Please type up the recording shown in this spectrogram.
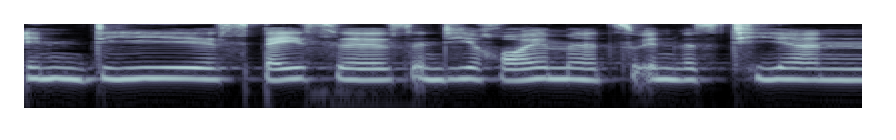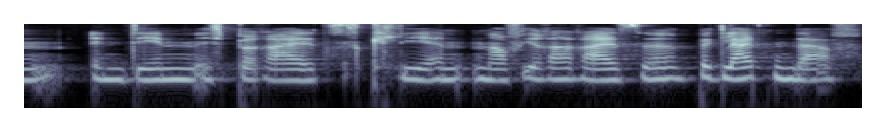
in die Spaces, in die Räume zu investieren, in denen ich bereits Klienten auf ihrer Reise begleiten darf.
